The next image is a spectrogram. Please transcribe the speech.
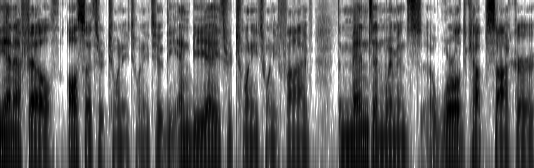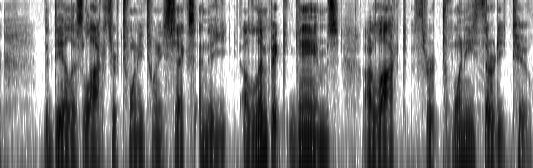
the NFL also through 2022, the NBA through 2025, the men's and women's uh, World Cup soccer, the deal is locked through 2026, and the Olympic Games are locked through 2032.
